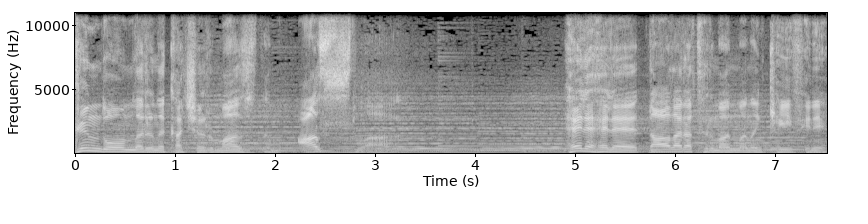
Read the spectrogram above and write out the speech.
gün doğumlarını kaçırmazdım asla. Hele hele dağlara tırmanmanın keyfini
